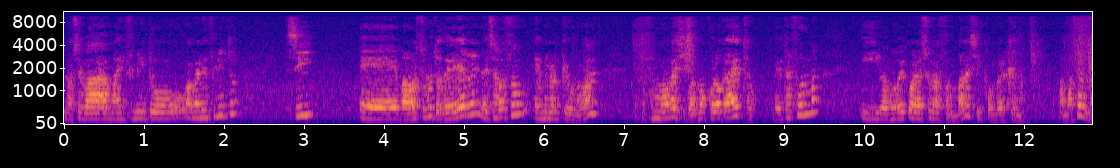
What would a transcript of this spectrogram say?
no se va a más infinito o a menos infinito, si eh, valor absoluto de r, de esa razón, es menor que 1, ¿vale? Entonces vamos a ver si podemos colocar esto de esta forma y vamos a ver cuál es su razón, ¿vale? Si converge o no. Vamos a hacerlo.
